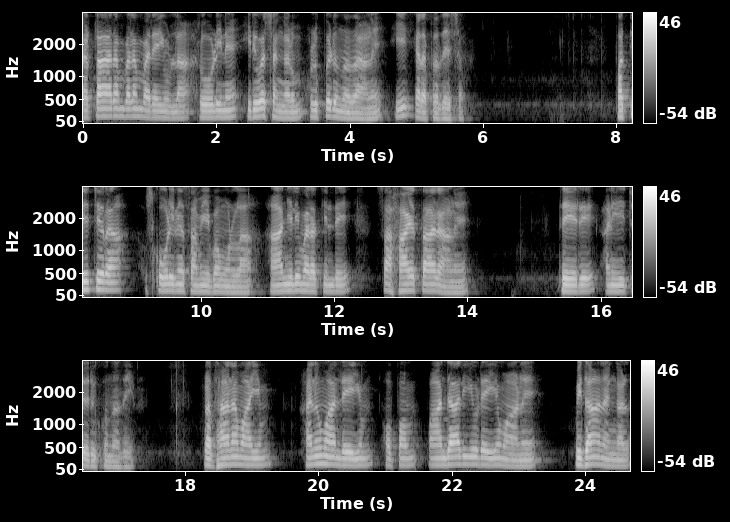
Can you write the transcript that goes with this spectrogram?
തട്ടാരമ്പലം വരെയുള്ള റോഡിന് ഇരുവശങ്ങളും ഉൾപ്പെടുന്നതാണ് ഈ കരപ്രദേശം. പത്തിച്ചിറ സ്കൂളിന് സമീപമുള്ള ആഞ്ഞിലി മരത്തിന്റെ സഹായത്താലാണ് തേര് അണിയിച്ചൊരുക്കുന്നത്. പ്രധാനമായും ഹനുമാന്റെയും ഒപ്പം പാഞ്ചാലിയുടെയുമാണ് വിധാനങ്ങൾ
